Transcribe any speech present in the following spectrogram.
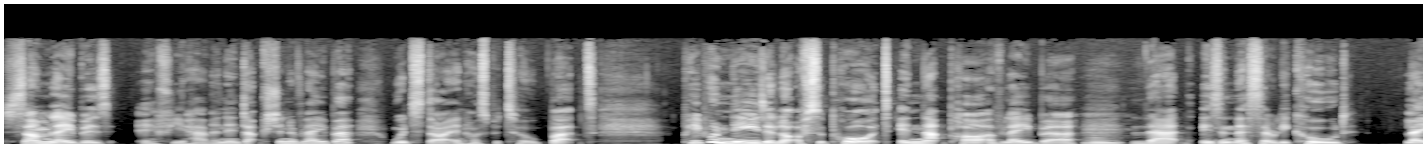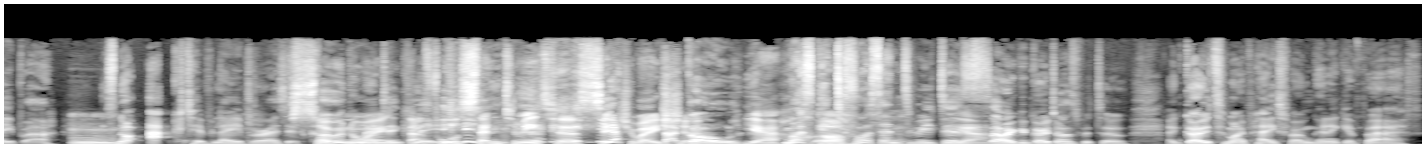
Some labours, if you have an induction of labour, would start in hospital, but people need a lot of support in that part of labour mm. that isn't necessarily called labour. Mm. It's not active labour as it's so annoying. Medically. That four centimetre situation. yeah, that goal. Yeah. Must get oh. to four centimetres yeah. so I can go to hospital and go to my place where I'm going to give birth.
